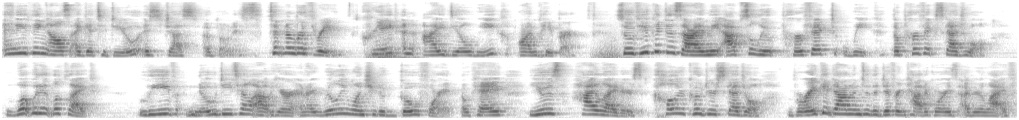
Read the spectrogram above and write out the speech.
anything else I get to do is just a bonus. Tip number three, create an ideal week on paper. So if you could design the absolute perfect week, the perfect schedule, what would it look like? Leave no detail out here, and I really want you to go for it, okay? Use highlighters, color code your schedule, break it down into the different categories of your life.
